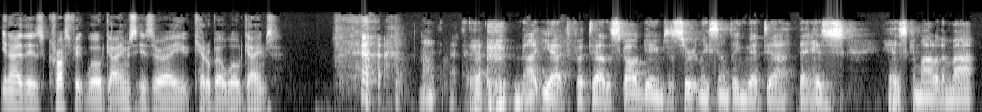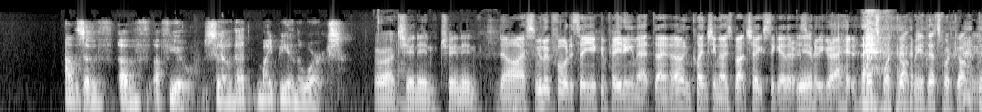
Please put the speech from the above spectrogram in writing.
you know, there's CrossFit World Games. Is there a Kettlebell World Games? not, not yet, but uh, the Skogg Games is certainly something that uh, that has has come out of the mouths of of a few. So that might be in the works. All right, tune in, tune in. Nice. We look forward to seeing you competing that, Damo, and clenching those butt cheeks together. It's yep. going to be great. That's what got me. That's what got me.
